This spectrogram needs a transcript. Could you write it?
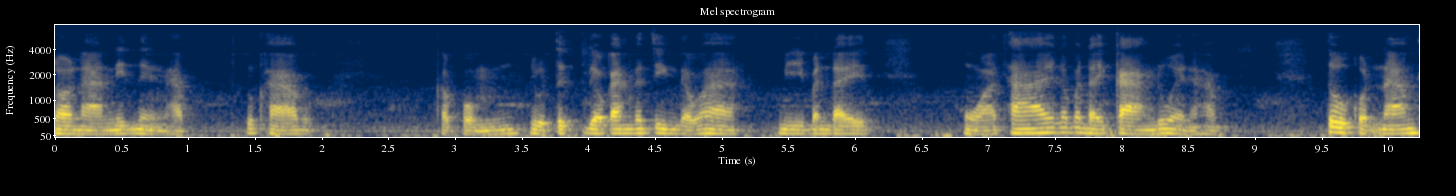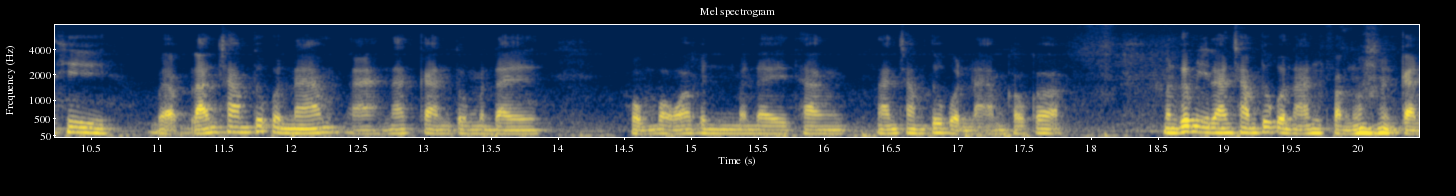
รอนานนิดหนึ่งครับ ลูกค้ากับผมอยู่ตึกเดียวกันก็จริง แต่ว่ามีบันไดหัวท้ายแล้วบันไดกลางด้วยนะครับ ตู้กดน้ำที่แบบร้านชามตู้กดน้ำอ่านัดกันตรงบันได ผมบอกว่าเป็นบันไดทางร้านชามตู้กดน้ำเขาก็ มันก็มีร้านชามตู้กดน้ำอยู่ฝั่งนู้นเหมือนกัน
